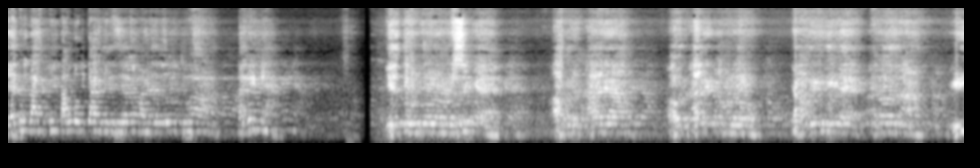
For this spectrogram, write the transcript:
ಜನರಿಗಾಗ್ಲಿ ತಾಲೂಕಾಗ್ಲಿ ಸೇವೆ ಮಾಡಿದ್ರು ತುಂಬಾ ನಗಣ್ಯ. ಎದ್ದು ಹುಟ್ಟುವ ವರ್ಷಕ್ಕೆ ಅವರ ಕಾರ್ಯ, ಅವರ ಕಾರ್ಯಕ್ರಮಗಳು ಯಾವ ರೀತಿ ಇದೆ ಅನ್ನೋದನ್ನ ಇಡೀ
